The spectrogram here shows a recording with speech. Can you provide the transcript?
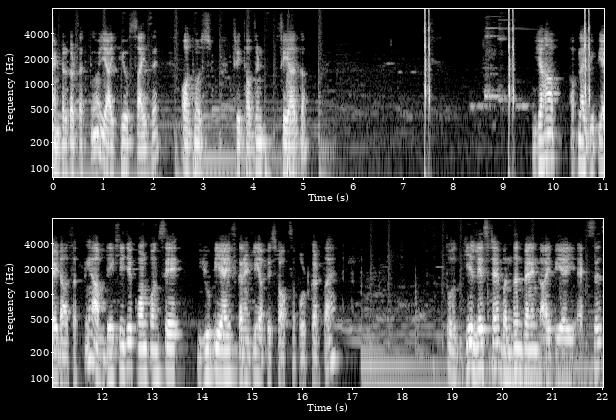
एंटर कर सकते हो। ये आईपीओ साइज़ है। ऑलमोस्ट थ्री थाउज़ेंड सी का। यहाँ अपना यूपीआई डाल सकते हैं। आप देख लीजिए कौन कौन से यूपीआई करेंटली आप स्टॉक सपोर्ट करता है। तो ये लिस्ट है, Bandhan bank IBI Axis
